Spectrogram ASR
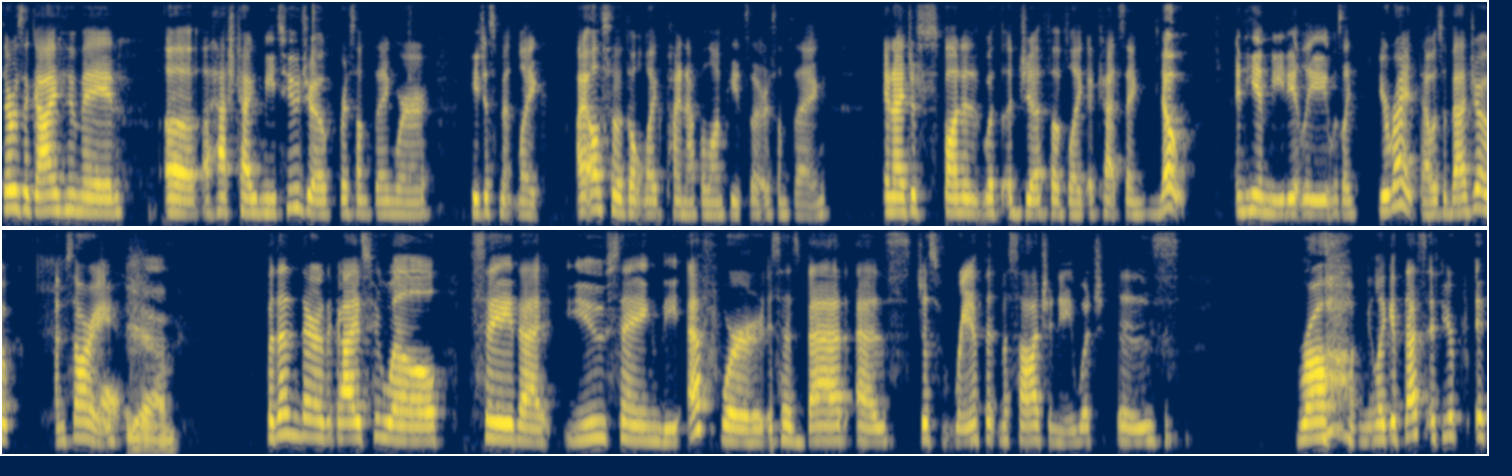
there was a guy who made a, a hashtag Me Too joke for something where he just meant like, I also don't like pineapple on pizza or something. And I just responded with a gif of like a cat saying no. And he immediately was like, you're right. That was a bad joke. I'm sorry. Yeah. But then there are the guys who will say that you saying the F word is as bad as just rampant misogyny, which is wrong. Like if that's if you're if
